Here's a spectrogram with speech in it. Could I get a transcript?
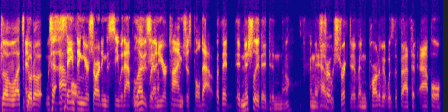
so let's And- go to which to is the same thing you're starting to see with Apple Let's- News, where the. New York Times just pulled out. But they initially they didn't know, and they had it restrictive, and part of it was the fact that Apple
